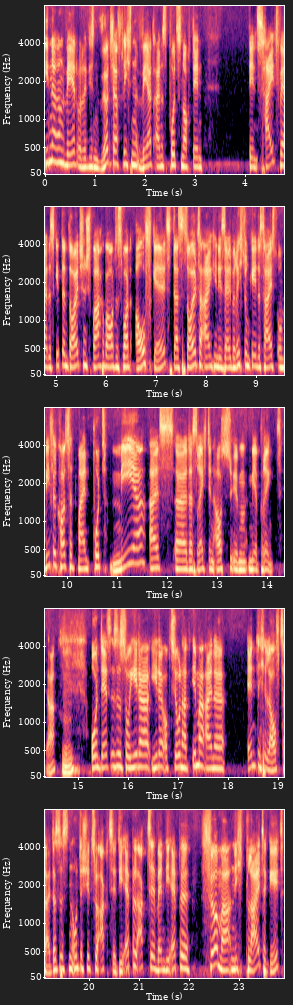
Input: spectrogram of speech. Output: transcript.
inneren Wert oder diesem wirtschaftlichen Wert eines Puts noch den den Zeitwert. Es gibt im deutschen Sprachgebrauch das Wort Aufgeld. Das sollte eigentlich in dieselbe Richtung gehen. Das heißt, um wie viel kostet mein Put mehr als äh, das Recht, den auszuüben, mir bringt. Ja? Mhm. Und jetzt ist es so, jeder, jede Option hat immer eine endliche Laufzeit. Das ist ein Unterschied zur Aktie. Die Apple-Aktie, wenn die Apple-Firma nicht pleite geht,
